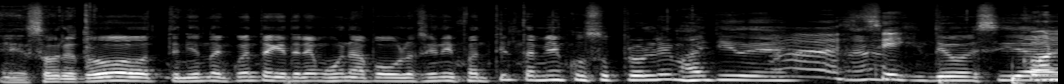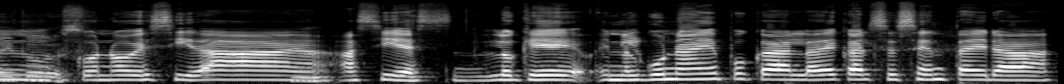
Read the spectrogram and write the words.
Eh, sobre todo teniendo en cuenta que tenemos una población infantil también con sus problemas allí de, ah, ah, de obesidad con, y todo Con obesidad, así es. Lo que en alguna época, en la década del 60, era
